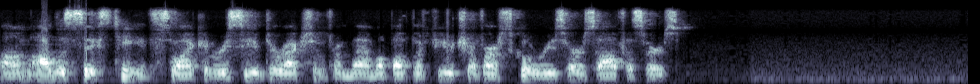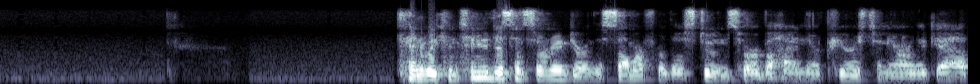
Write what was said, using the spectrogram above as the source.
um, on the 16th so I can receive direction from them about the future of our school resource officers. Can we continue distance learning during the summer for those students who are behind their peers to narrow the gap?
